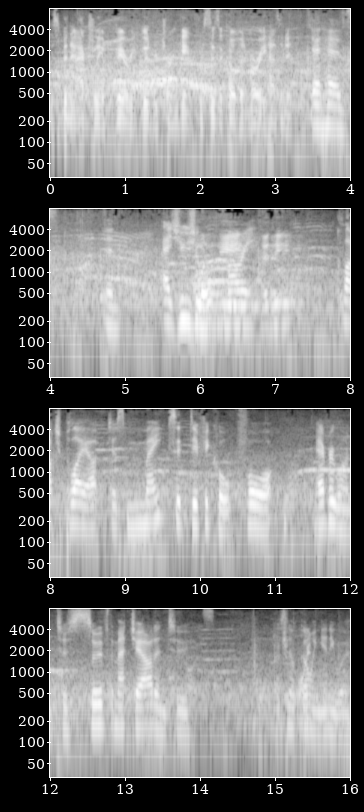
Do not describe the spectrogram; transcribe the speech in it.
This has been actually a very good return game for Sizikova and Murray, hasn't it? It has. And as usual, Murray, clutch player, just makes it difficult for everyone to serve the match out and to. He's not point. going anywhere.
